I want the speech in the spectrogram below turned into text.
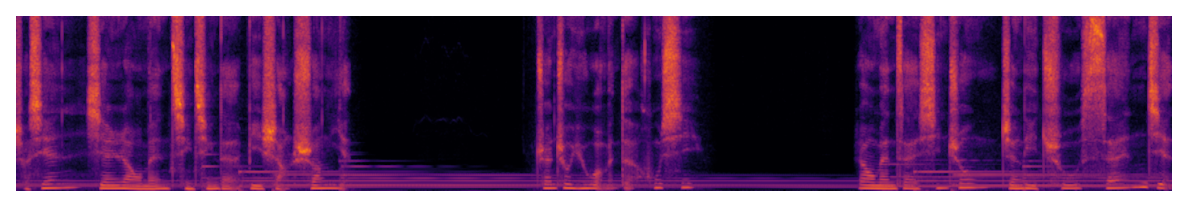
首先，先让我们轻轻的闭上双眼，专注于我们的呼吸，让我们在心中。整理出三件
